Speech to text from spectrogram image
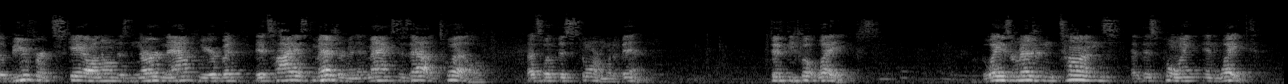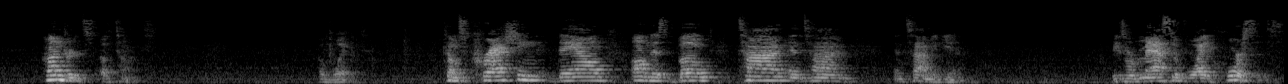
the Beaufort scale, I know I'm just nerding out here, but its highest measurement, it maxes out at 12. That's what this storm would have been. 50 foot waves. The waves are measured in tons at this point in weight. Hundreds of tons of weight. Comes crashing down on this boat time and time and time again. These were massive white horses.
